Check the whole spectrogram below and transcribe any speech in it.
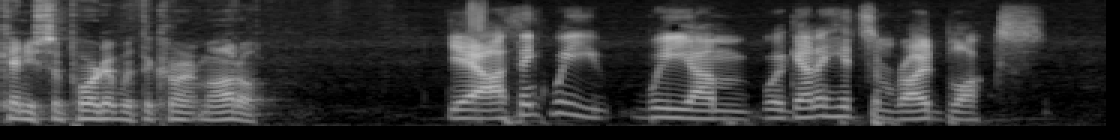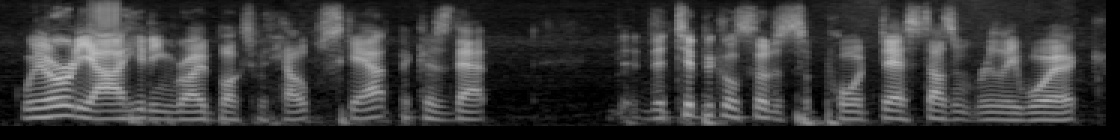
can you support it with the current model? Yeah, I think we we um we're going to hit some roadblocks. We already are hitting roadblocks with Help Scout because that the typical sort of support desk doesn't really work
